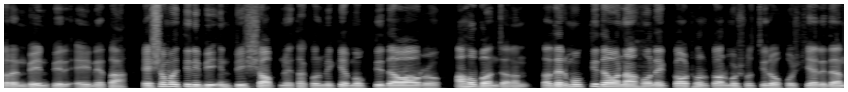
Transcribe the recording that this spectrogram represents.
করেন বিএনপির এই নেতা। এ সময় তিনি বিএনপির সব নেতাকর্মীকে মুক্তি দেওয়ারও আহ্বান জানান। তাদের মুক্তি দেওয়া না হলে কঠোর কর্মসূচিরও হুঁশিয়ারি দেন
